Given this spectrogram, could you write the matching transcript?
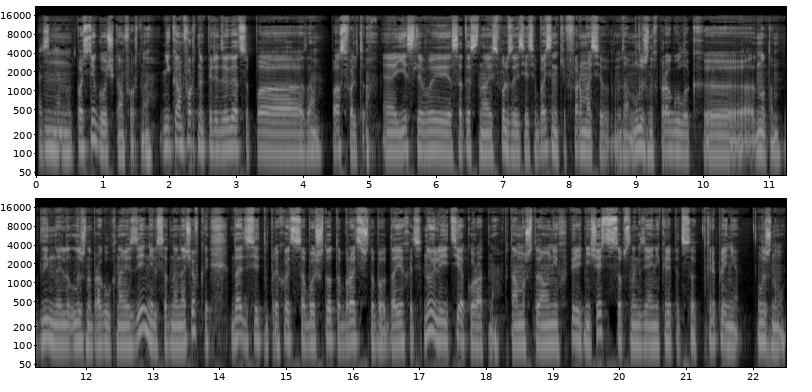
по снегу? По снегу очень комфортно. Некомфортно передвигаться по, там, по асфальту. Э, если вы, соответственно, используете эти ботинки в формате там, лыжных прогулок, э, ну, там, длинная лыжная прогулка на весь день или с одной ночевкой, да, действительно, приходится с собой что-то брать, чтобы доехать. Ну, или идти аккуратно, потому что у них в передней части, собственно, где они крепятся к креплению, лыжному,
